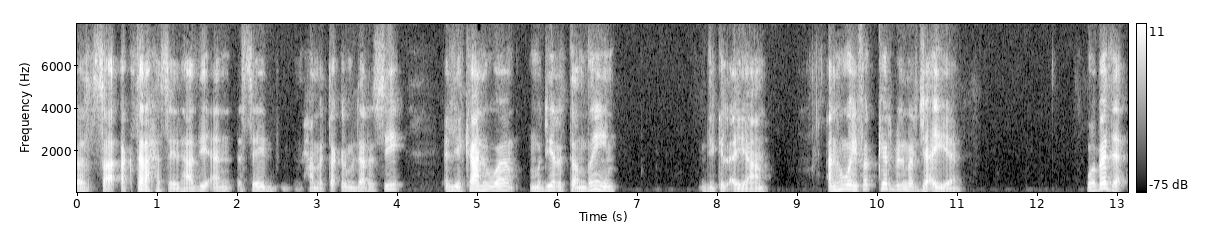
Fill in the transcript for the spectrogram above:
فاقترح السيد هادي أن السيد محمد تقي المدرسي اللي كان هو مدير التنظيم ذيك الأيام أن هو يفكر بالمرجعية. وبدأ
